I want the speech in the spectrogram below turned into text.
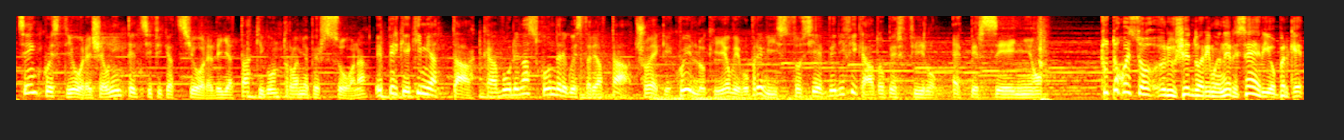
Se in queste ore c'è un'intensificazione degli attacchi contro la mia persona, è perché chi mi attacca vuole nascondere questa realtà, cioè che quello che io avevo previsto si è verificato per filo e per segno. Tutto questo riuscendo a rimanere serio perché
